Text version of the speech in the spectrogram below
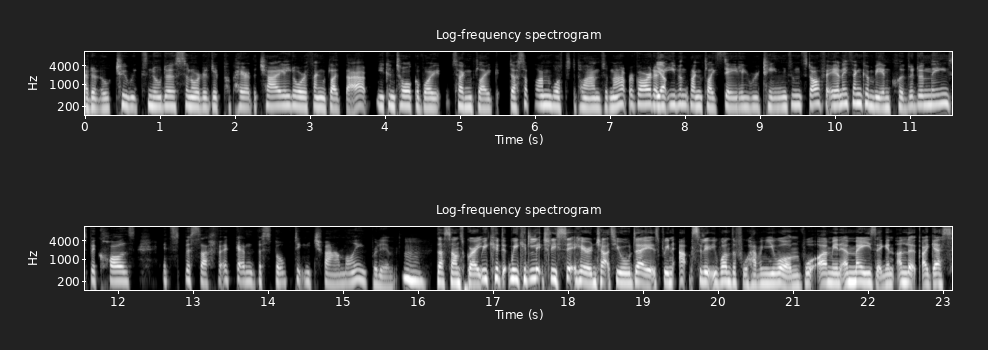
I don't know, two weeks' notice in order to prepare the child or things like that. You can talk about things like discipline, what's the plans in that regard, and yep. even things like daily routines and stuff. Anything can be included in these because it's specific and bespoke to each family. Brilliant. Mm. That sounds great. We could we could literally sit here and chat to you all day. It's been absolutely wonderful having you on. What I mean, amazing. And, and look, I guess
